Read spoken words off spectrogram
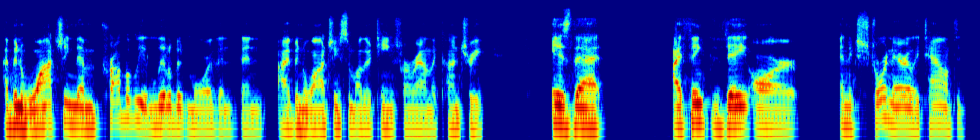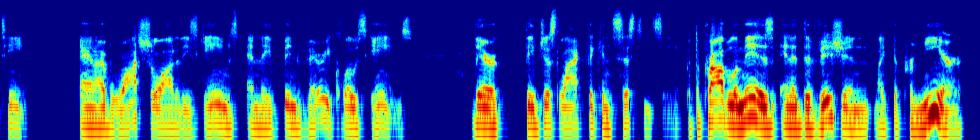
I've been watching them probably a little bit more than than I've been watching some other teams from around the country. Is that I think they are an extraordinarily talented team, and I've watched a lot of these games, and they've been very close games. They're they've just lacked the consistency. But the problem is in a division like the Premier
